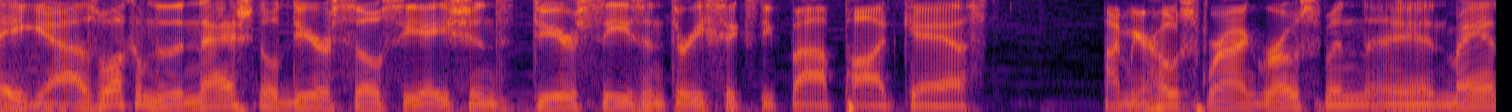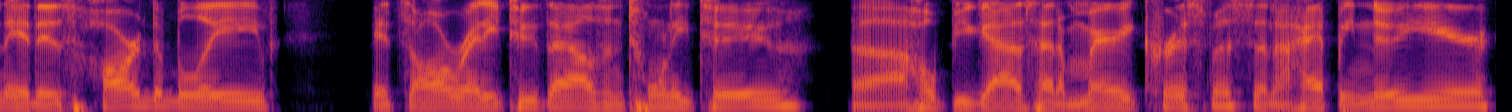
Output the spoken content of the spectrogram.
Hey guys, welcome to the National Deer Association's Deer Season 365 podcast. I'm your host, Brian Grossman, and man, it is hard to believe it's already 2022. Uh, I hope you guys had a Merry Christmas and a Happy New Year.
